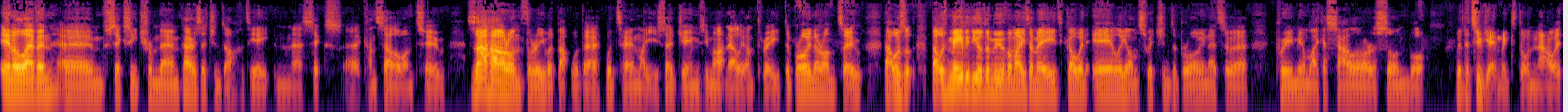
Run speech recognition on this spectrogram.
in 11, um, six each from them. Perisic and Doherty eight and uh, six. Cancelo on two. Zaha on three, but that would uh, would turn like you said, James Martinelli on three, De Bruyne on two. That was that was maybe the other move I might have made, going early on switching De Bruyne to a premium like a Salah or a Son. But with the two game weeks done now, it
